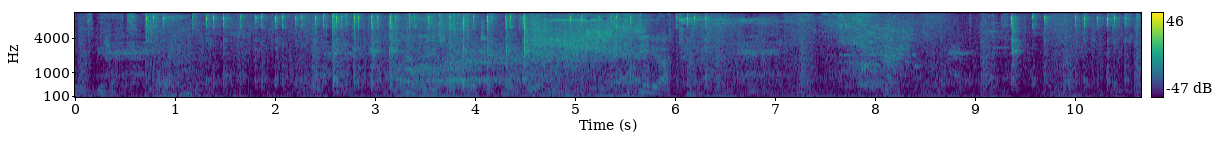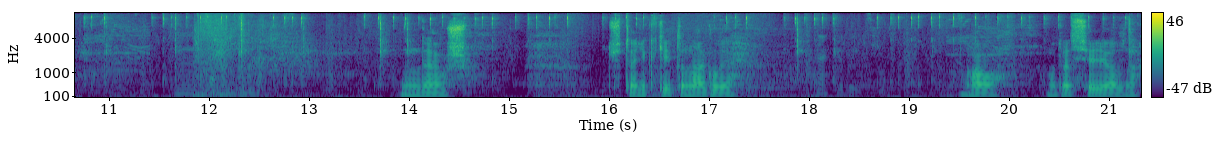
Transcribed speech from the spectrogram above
не сбежать. Это лишь отсрочит неизбежное. Вперед! Да уж. Что-то они какие-то наглые. О, вот это серьезно.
